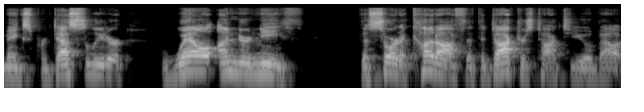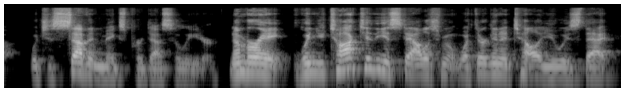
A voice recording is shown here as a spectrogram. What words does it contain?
mgs per deciliter, well underneath the sort of cutoff that the doctors talk to you about which is seven mgs per deciliter. Number eight, when you talk to the establishment, what they're going to tell you is that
